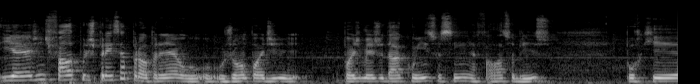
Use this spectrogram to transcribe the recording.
e aí a gente fala por experiência própria, né? O, o João pode, pode me ajudar com isso, assim, a falar sobre isso, porque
